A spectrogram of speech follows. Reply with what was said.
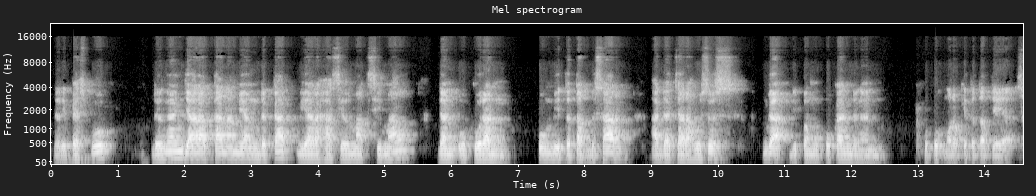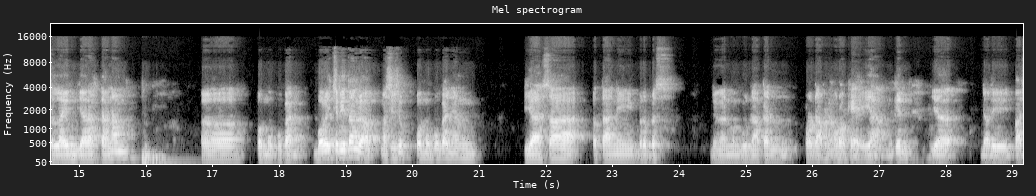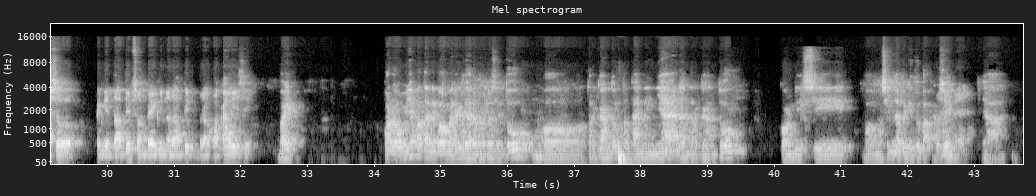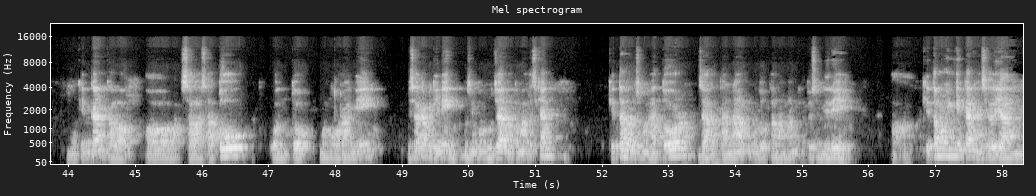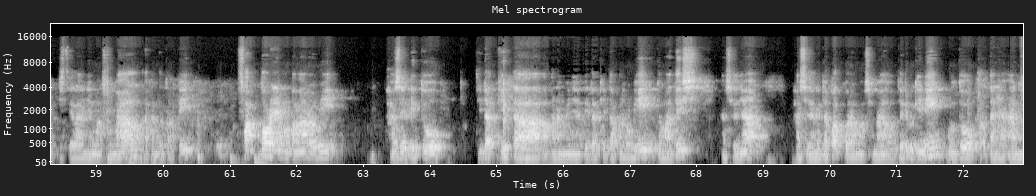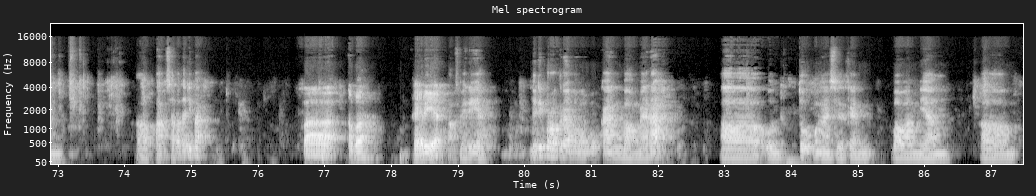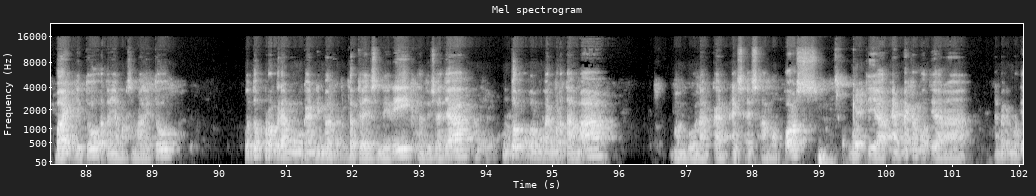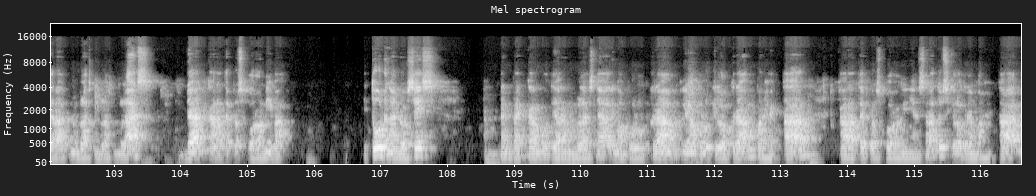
dari Facebook dengan jarak tanam yang dekat biar hasil maksimal dan ukuran umbi tetap besar ada cara khusus enggak di pemupukan dengan pupuk Merauke tetap jaya selain jarak tanam eh, pemupukan boleh cerita enggak Mas Yusuf pemupukan yang biasa petani berbes dengan menggunakan produk Merauke ya mungkin ya dari fase vegetatif sampai generatif berapa kali sih? Baik. Pada umumnya petani bawang merah di daerah Brebes itu oh, tergantung petaninya dan tergantung kondisi oh, musimnya begitu Pak. Musim ya. Ya, mungkin kan kalau oh, salah satu untuk mengurangi misalkan begini musim penghujan otomatis kan kita harus mengatur jarak tanam untuk tanaman itu sendiri Oh, kita menginginkan hasil yang istilahnya maksimal, akan tetapi faktor yang mempengaruhi hasil itu tidak kita apa namanya tidak kita penuhi, otomatis hasilnya hasil yang didapat kurang maksimal. Jadi begini untuk pertanyaan uh, Pak siapa tadi Pak? Pak apa? Ferry ya? Pak Ferry ya. Jadi program pemupukan bawang merah uh, untuk menghasilkan bawang yang um, baik itu atau yang maksimal itu untuk program pemupukan di Market Tetap Jaya sendiri tentu saja untuk pemupukan pertama menggunakan SS Amopos okay. Mutiara MPK Mutiara MPK Mutiara 16 16 16 dan Karate Plus Boroni Pak. Itu dengan dosis NPK Mutiara 16-nya 50 gram, 50 kg per hektar, Karate Plus Boroninya 100 kg per hektar,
